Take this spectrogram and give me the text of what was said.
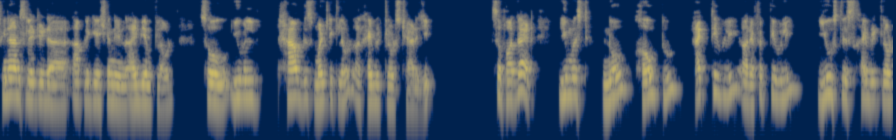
finance related uh, application in IBM cloud. So you will have this multi-cloud or hybrid cloud strategy. So for that, you must know how to actively or effectively use this hybrid cloud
